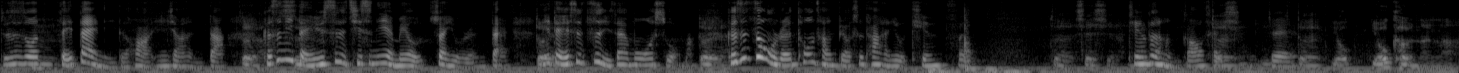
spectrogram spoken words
就是说嗯谁带你的话影响很大。对啊。可是你等于是，其实你也没有算有人带，你等于是自己在摸索嘛。对可是这种人通常表示他很有天分，对，谢谢。天分很高才行。对，对，有有可能啦。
